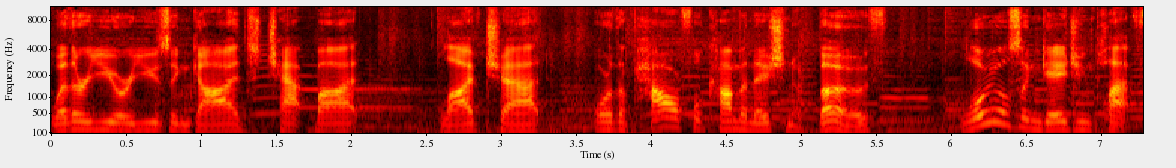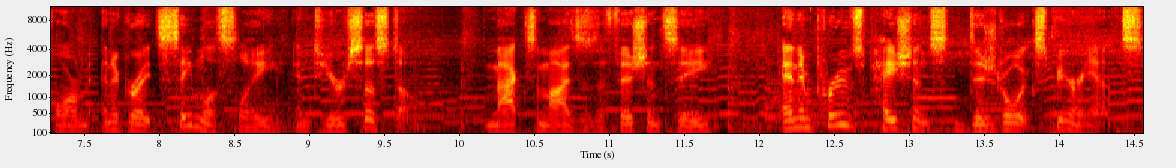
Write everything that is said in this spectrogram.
Whether you are using Guide's chatbot, live chat, or the powerful combination of both, Loyal's engaging platform integrates seamlessly into your system, maximizes efficiency, and improves patients' digital experience.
